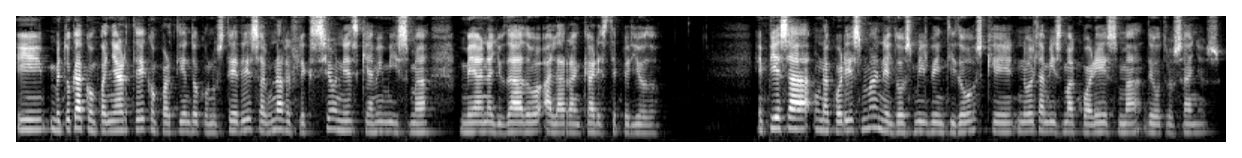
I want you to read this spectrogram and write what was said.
y me toca acompañarte compartiendo con ustedes algunas reflexiones que a mí misma me han ayudado al arrancar este periodo. Empieza una cuaresma en el 2022 que no es la misma cuaresma de otros años.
